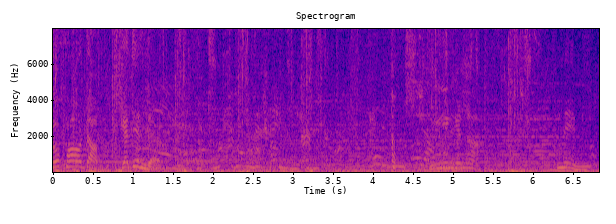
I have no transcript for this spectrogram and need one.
You're powered up. Get in there. The Healing enough. Name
